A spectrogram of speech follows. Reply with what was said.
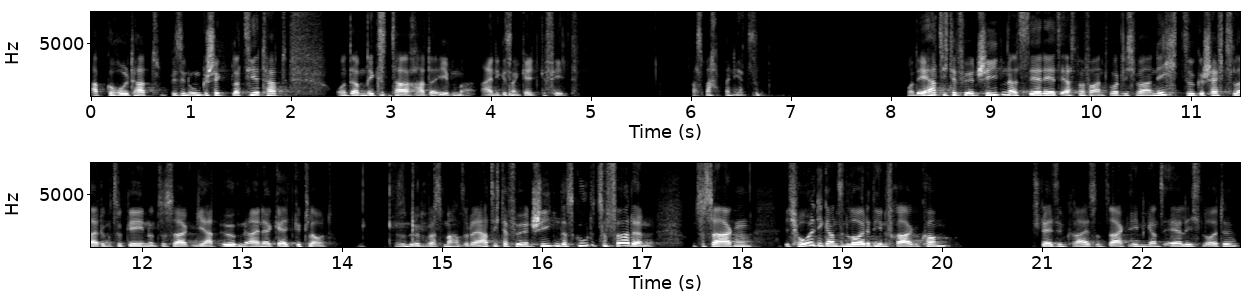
abgeholt hat, ein bisschen ungeschickt platziert hat und am nächsten Tag hat er eben einiges an Geld gefehlt. Was macht man jetzt? Und er hat sich dafür entschieden, als der, der jetzt erstmal verantwortlich war, nicht zur Geschäftsleitung zu gehen und zu sagen, hier hat irgendeiner Geld geklaut. Wir müssen irgendwas machen, sondern er hat sich dafür entschieden, das Gute zu fördern und zu sagen, ich hole die ganzen Leute, die in Frage kommen, stelle sie im Kreis und sage ihnen ganz ehrlich, Leute,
